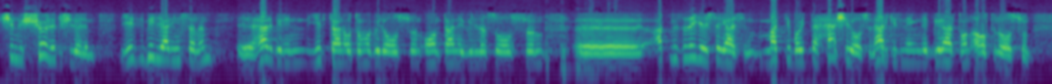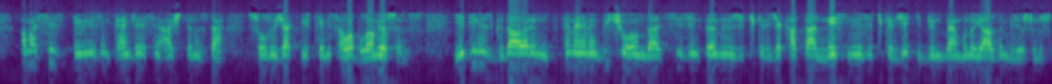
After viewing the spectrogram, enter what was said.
Şimdi şöyle düşünelim. 7 milyar insanın e, her birinin 7 tane otomobili olsun, 10 tane villası olsun, e, aklınıza ne gelirse gelsin, maddi boyutta her şey olsun, herkesin evinde birer ton altın olsun. Ama siz evinizin penceresini açtığınızda soluyacak bir temiz hava bulamıyorsanız, yediğiniz gıdaların hemen hemen birçoğunda sizin ömrünüzü tüketecek hatta neslinizi tüketecek ki dün ben bunu yazdım biliyorsunuz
